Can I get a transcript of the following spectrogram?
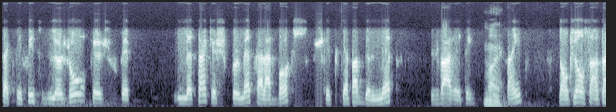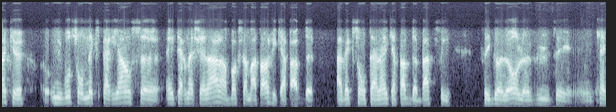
sacrifices. Le jour que je vais le temps que je peux mettre à la boxe, je serai plus capable de le mettre, je vais arrêter. Ouais. C'est simple. Donc là, on s'entend que au niveau de son expérience euh, internationale en boxe amateur, il est capable de, avec son talent, est capable de battre ces, ces gars-là. On l'a vu, tu sais, quand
